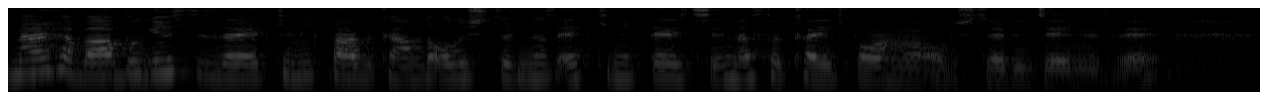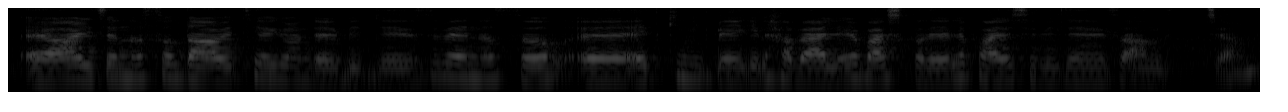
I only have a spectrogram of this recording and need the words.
Merhaba, bugün sizlere Etkinlik Fabrikam'da oluşturduğunuz etkinlikler için nasıl kayıt formu oluşturabileceğinizi, e, ayrıca nasıl davetiye gönderebileceğinizi ve nasıl e, etkinlikle ilgili haberleri başkalarıyla paylaşabileceğinizi anlatacağım.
